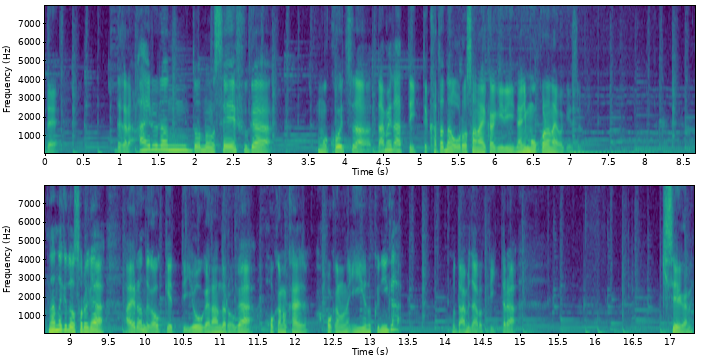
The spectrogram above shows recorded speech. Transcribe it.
で、だからアイルランドの政府がもうこいつらダメだって言って刀を下ろさない限り何も起こらないわけですよ。なんだけどそれがアイルランドが OK って言おうがなんだろうが他の会他の、EU の国がもうダメだろって言ったら規制がね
